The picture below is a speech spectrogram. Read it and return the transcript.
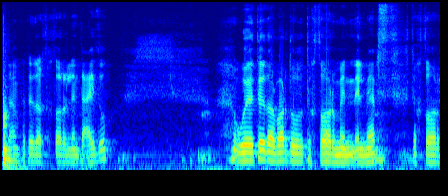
تمام؟ فتقدر تختار اللي أنت عايزه. وتقدر برضو تختار من ال maps تختار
